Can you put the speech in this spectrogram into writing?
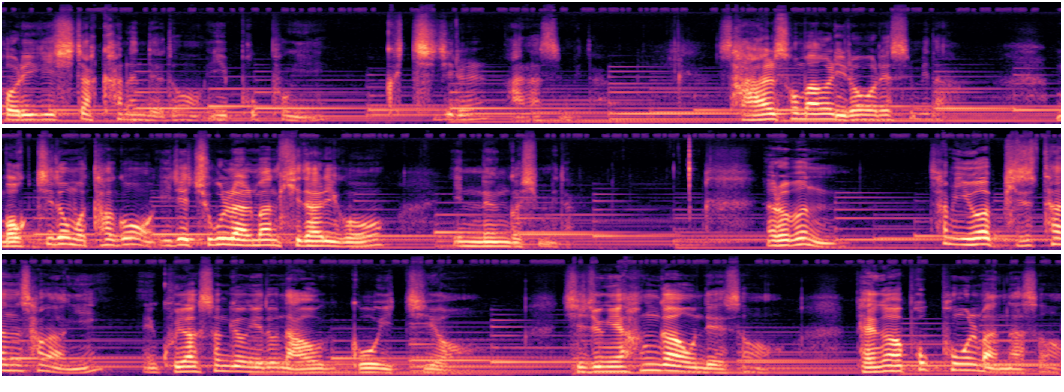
버리기 시작하는데도 이 폭풍이 그치지를 않았습니다. 살 소망을 잃어버렸습니다. 먹지도 못하고 이제 죽을 날만 기다리고 있는 것입니다. 여러분 참 이와 비슷한 상황이 구약 성경에도 나오고 있지요. 지중해 한가운데서 배가 폭풍을 만나서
